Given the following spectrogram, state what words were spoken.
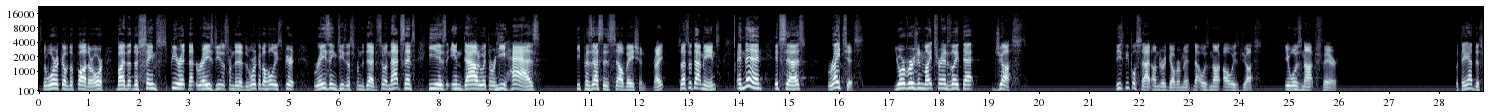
It's the work of the Father, or by the, the same Spirit that raised Jesus from the dead, the work of the Holy Spirit raising Jesus from the dead. So, in that sense, he is endowed with, or he has, he possesses salvation, right? So that's what that means. And then it says, righteous. Your version might translate that just. These people sat under a government that was not always just, it was not fair. But they had this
